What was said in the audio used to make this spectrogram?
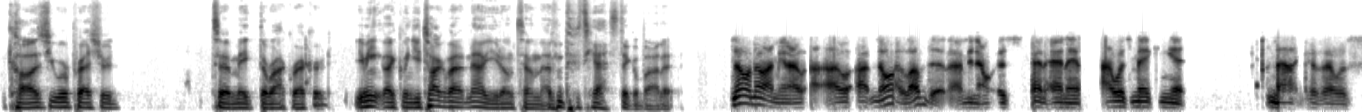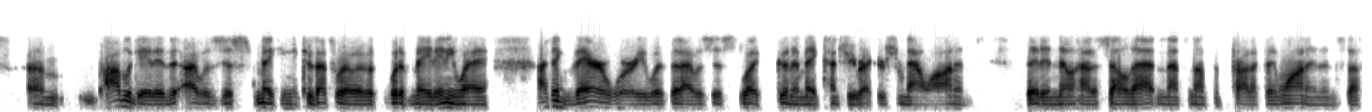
because you were pressured to make the rock record you mean like when you talk about it now you don't sound that enthusiastic about it No, no. I mean, I, I, I no, I loved it. I mean, I was, and and it, I was making it not because I was um, obligated. I was just making it because that's what I would have made anyway. I think their worry was that I was just like going to make country records from now on, and they didn't know how to sell that, and that's not the product they wanted and stuff.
